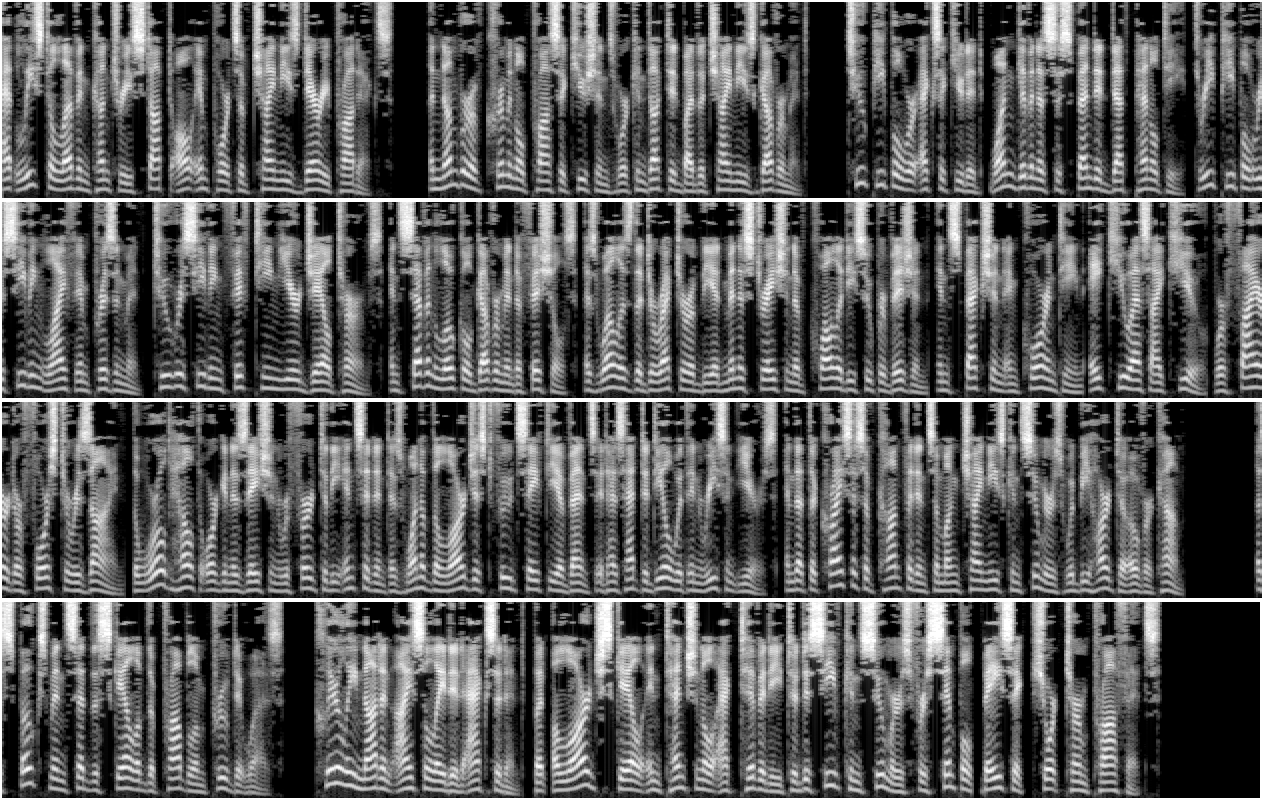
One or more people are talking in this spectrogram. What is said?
At least 11 countries stopped all imports of Chinese dairy products. A number of criminal prosecutions were conducted by the Chinese government. Two people were executed, one given a suspended death penalty, three people receiving life imprisonment, two receiving 15-year jail terms, and seven local government officials, as well as the director of the Administration of Quality Supervision, Inspection and Quarantine AQSIQ, were fired or forced to resign. The World Health Organization referred to the incident as one of the largest food safety events it has had to deal with in recent years, and that the crisis of confidence among Chinese consumers would be hard to overcome. A spokesman said the scale of the problem proved it was clearly not an isolated accident, but a large-scale intentional activity to deceive consumers for simple, basic, short-term profits."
